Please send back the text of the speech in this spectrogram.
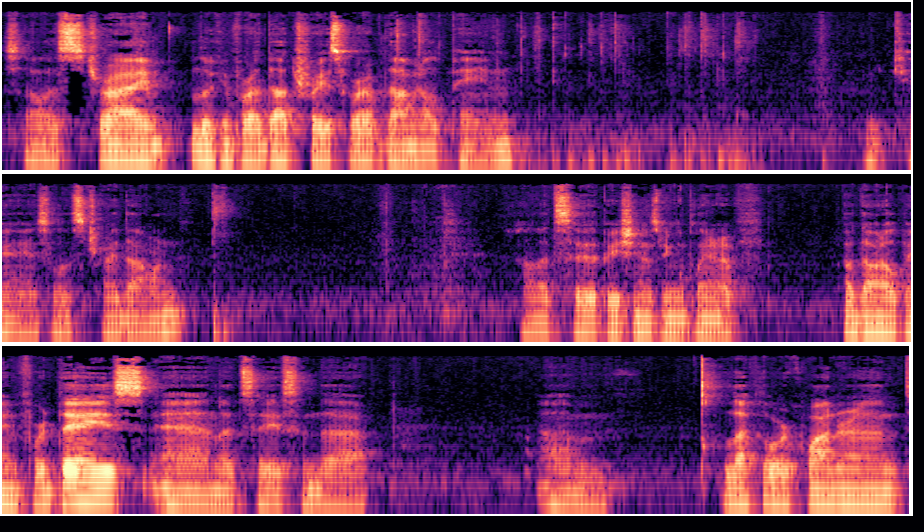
So let's try looking for a dot phrase for abdominal pain. Okay, so let's try that one. Uh, let's say the patient has been complaining of abdominal pain for days, and let's say it's in the um, left lower quadrant,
